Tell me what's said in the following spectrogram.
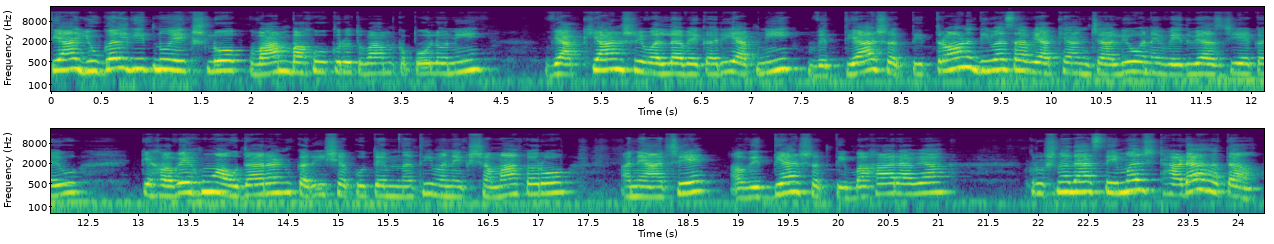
ત્યાં યુગલ ગીતનું એક શ્લોક વામ બાહુકૃત વામ કપોલોની વ્યાખ્યાન શ્રી વલ્લભે કરી. આપની વિદ્યાશક્તિ ત્રણ દિવસ આ વ્યાખ્યાન ચાલ્યું અને વેદવ્યાસજીએ કહ્યું કે હવે હું આ ઉદાહરણ કરી શકું તેમ નથી, મને ક્ષમા કરો. અને આ છે અવિદ્યાશક્તિ બહાર આવ્યા. કૃષ્ણદાસ તેમજ ઠાડા હતા.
